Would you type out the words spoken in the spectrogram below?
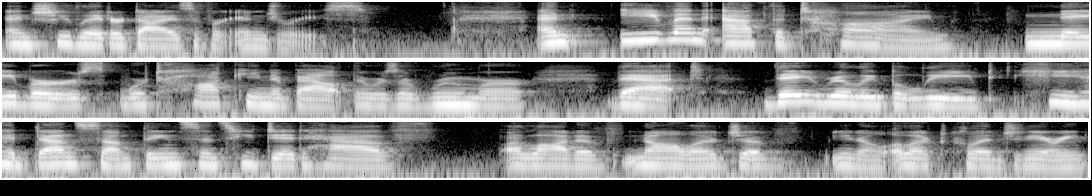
and she later dies of her injuries and even at the time neighbors were talking about there was a rumor that they really believed he had done something since he did have a lot of knowledge of you know electrical engineering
